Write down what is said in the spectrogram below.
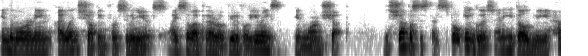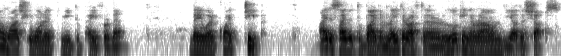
In the morning, I went shopping for souvenirs. I saw a pair of beautiful earrings in one shop. The shop assistant spoke English and he told me how much he wanted me to pay for them. They were quite cheap. I decided to buy them later after looking around the other shops.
